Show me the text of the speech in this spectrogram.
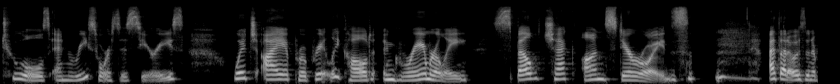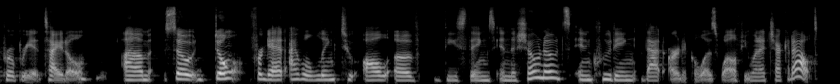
tools and resources series which I appropriately called Grammarly Spell Check on Steroids. I thought it was an appropriate title. Um, so don't forget, I will link to all of these things in the show notes, including that article as well, if you want to check it out.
